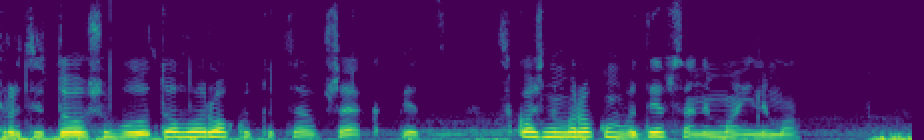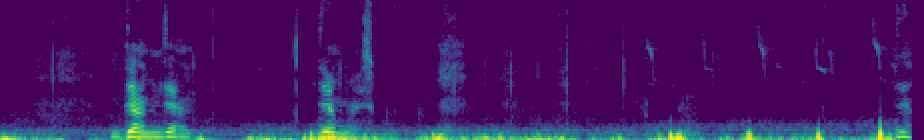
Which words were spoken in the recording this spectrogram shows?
Проти того, що було того року, то це взагалі капець. З кожним роком води все нема і нема. Йдем, йдем. Де Маська? Йдем.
